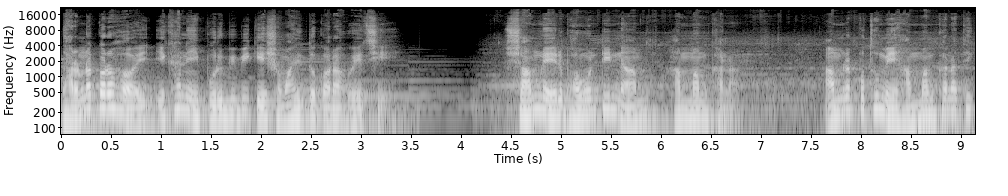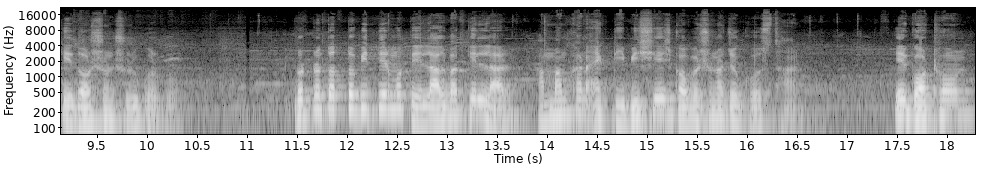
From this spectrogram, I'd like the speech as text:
ধারণা করা হয়, এখানেই পরিবিবিকে সমাহিত করা হয়েছে। সামনের ভবনটির নাম হাম্মামখানা। আমরা প্রথমে হাম্মামখানা থেকে দর্শন শুরু করব। প্রত্নতত্ত্ববিদদের মতে, লালবাগ কেল্লার হাম্মামখানা একটি বিশেষ গবেষণাযোগ্য স্থান। এর গঠন,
